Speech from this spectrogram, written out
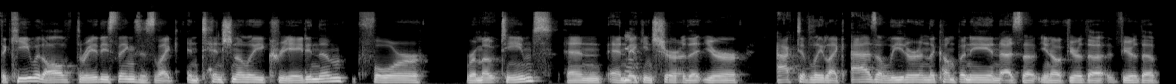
the key with all three of these things is like intentionally creating them for remote teams and and yeah. making sure that you're actively like as a leader in the company and as the you know if you're the if you're the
